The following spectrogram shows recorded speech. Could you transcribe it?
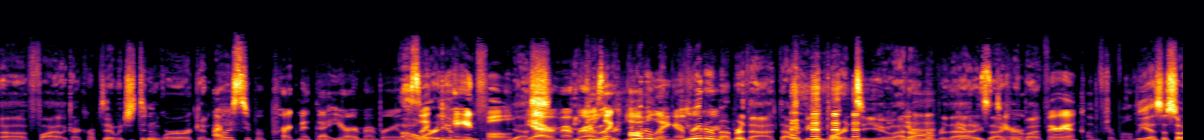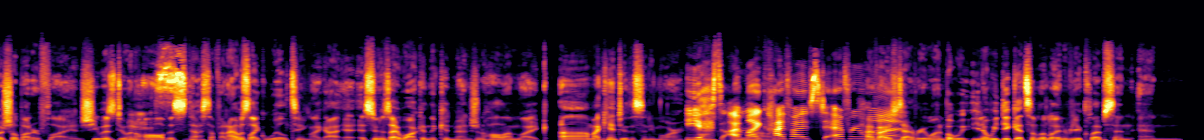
uh, file got corrupted and it just didn't work and I was super pregnant that year. I remember it was Oh, like painful. Yes. Yeah, I remember. You I was would- like you would hobbling you would remember that that would be important to you i don't remember that exactly terrible, but very uncomfortable. Leah's a social butterfly, and she was doing all this stuff, and I was like wilting. Like, I, as soon as I walk in the convention hall, I'm like, um, I can't do this anymore. Yes, I'm like Um, high fives to everyone. High fives to everyone. But we, you know, we did get some little interview clips, and and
